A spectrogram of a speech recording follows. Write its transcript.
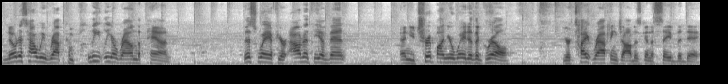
Notice how we wrap completely around the pan. This way, if you're out at the event and you trip on your way to the grill, your tight wrapping job is gonna save the day.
